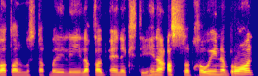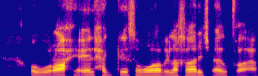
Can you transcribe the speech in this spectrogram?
بطل مستقبلي للقب NXT هنا عصب خوينا برون وراح يلحق وولر إلى خارج القاعه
